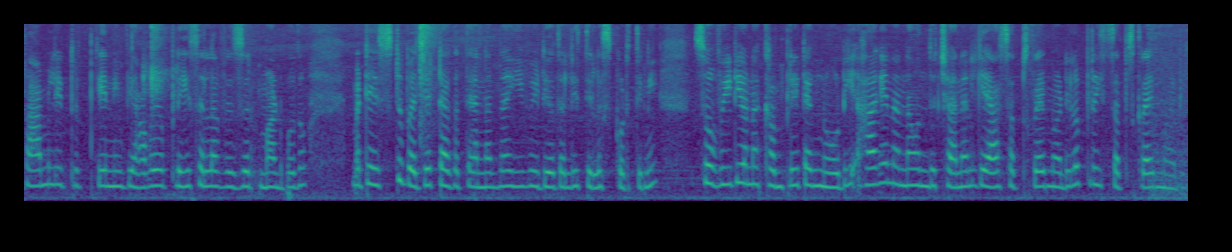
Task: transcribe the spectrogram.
ಫ್ಯಾಮಿಲಿ ಟ್ರಿಪ್ಗೆ ನೀವು ಯಾವ್ಯಾವ ಪ್ಲೇಸೆಲ್ಲ ವಿಸಿಟ್ ಮಾಡ್ಬೋದು, ಮತ್ತು ಎಷ್ಟು ಬಜೆಟ್ ಆಗುತ್ತೆ ಅನ್ನೋದನ್ನ ಈ ವಿಡಿಯೋದಲ್ಲಿ ತಿಳಿಸ್ಕೊಡ್ತೀನಿ. ಸೊ ವಿಡಿಯೋನ ಕಂಪ್ಲೀಟಾಗಿ ನೋಡಿ. ಹಾಗೆ ನನ್ನ ಒಂದು ಚಾನಲ್ಗೆ ಯಾರು ಸಬ್ಸ್ಕ್ರೈಬ್ ಮಾಡಿಲ್ಲೋ ಪ್ಲೀಸ್ ಸಬ್ಸ್ಕ್ರೈಬ್ ಮಾಡಿ.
